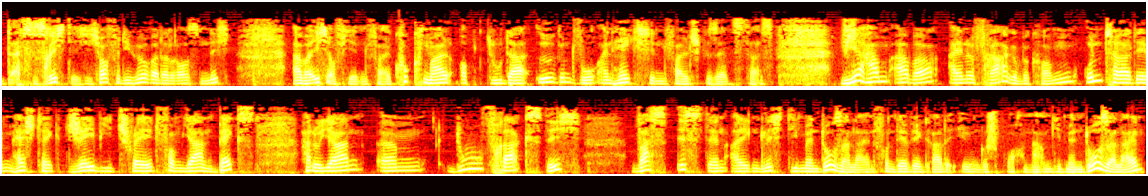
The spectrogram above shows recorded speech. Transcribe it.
Das ist richtig. Ich hoffe, die Hörer da draußen nicht. Aber ich auf jeden Fall. Guck mal, ob du da irgendwo ein Häkchen falsch gesetzt hast. Wir haben aber eine Frage bekommen unter dem Hashtag JBTrade vom Jan Becks. Hallo Jan, ähm, du fragst dich, was ist denn eigentlich die Mendoza-Line, von der wir gerade eben gesprochen haben? Die Mendoza-Line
